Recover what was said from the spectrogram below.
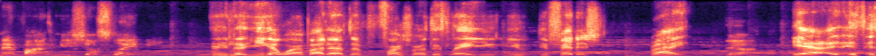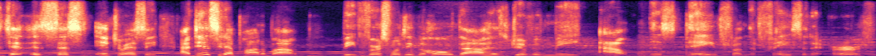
that finds me shall slay me. Hey, look, you got to worry about that. The first person slay you, you, you finished, right? Yeah. Yeah, it's it's just it's just interesting. I did see that part about be verse 14, behold, thou hast driven me out this day from the face of the earth,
